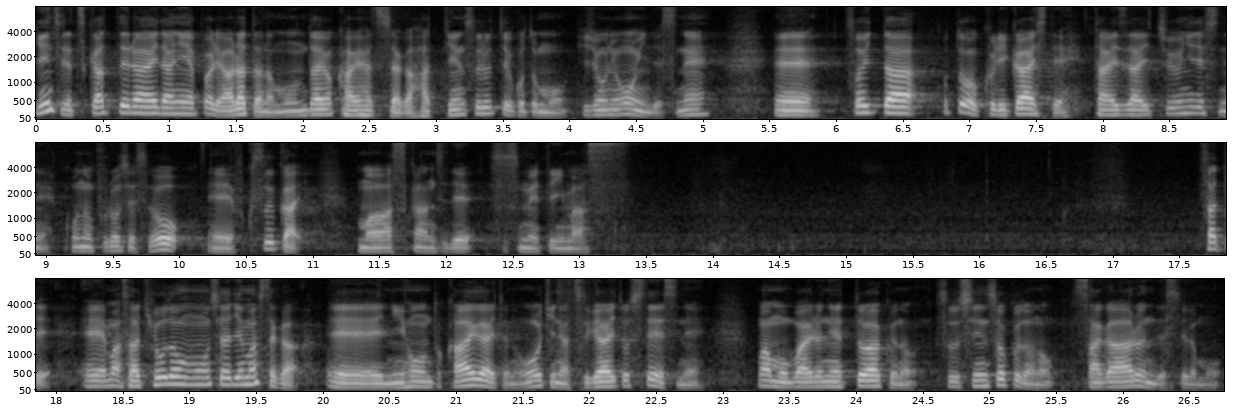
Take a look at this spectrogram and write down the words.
現地で使っている間にやっぱり新たな問題を開発者が発見するということも非常に多いんですね、えー、そういったことを繰り返して滞在中にですねこのプロセスを、えー、複数回回す感じで進めています。さて、えー、まあ、先ほども申し上げましたが、えー、日本と海外との大きな違いとしてですね、まあ、モバイルネットワークの通信速度の差があるんですけども、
